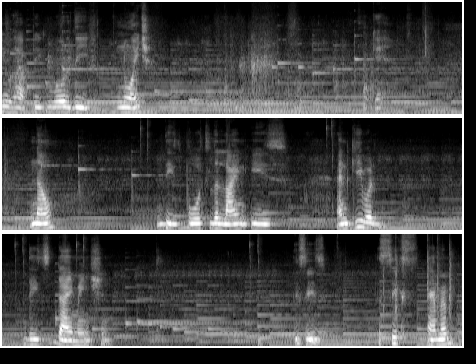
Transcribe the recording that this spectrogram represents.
You have to ignore the noise. Okay. now these both the line is and give a this dimension. This is 6 mm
